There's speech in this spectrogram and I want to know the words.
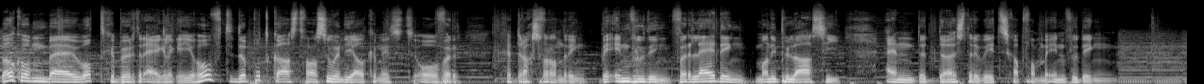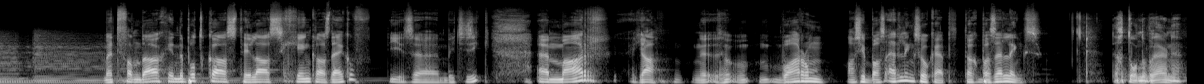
Welkom bij Wat gebeurt er eigenlijk in je hoofd? De podcast van Sue en the Alchemist over gedragsverandering, beïnvloeding, verleiding, manipulatie en de duistere wetenschap van beïnvloeding. Met vandaag in de podcast helaas geen Klaas Dijkhoff, die is uh, een beetje ziek. Uh, maar ja, waarom als je Bas Erlings ook hebt? Dag Bas Erlings. Dag Ton de Bruyne. Oké,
